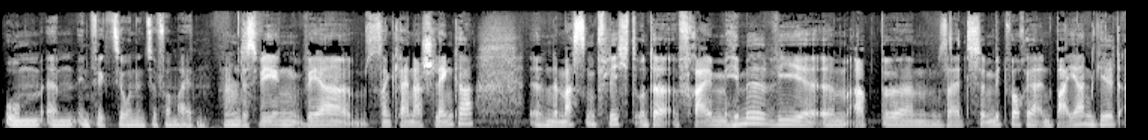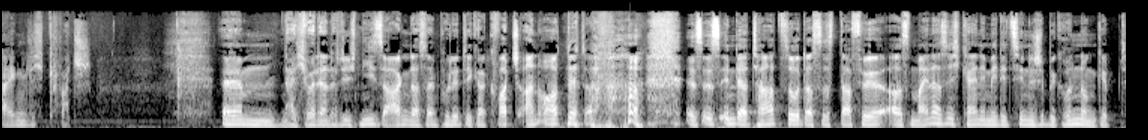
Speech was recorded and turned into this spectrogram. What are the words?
um ähm, Infektionen zu vermeiden. Hm, deswegen wäre so ein kleiner Schlenker äh, eine Maskenpflicht unter freiem Himmel, wie ähm, ab ähm, seit Mittwoch ja in Bayern gilt, eigentlich Quatsch. Ähm, na, ich würde natürlich nie sagen, dass ein Politiker Quatsch anordnet, aber es ist in der Tat so, dass es dafür aus meiner Sicht keine medizinische Begründung gibt.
